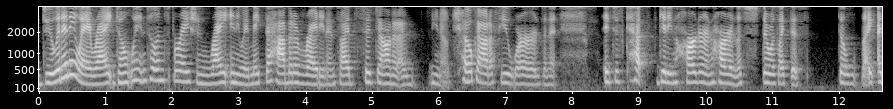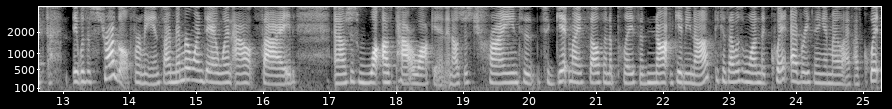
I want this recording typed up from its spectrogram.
do it anyway, right? Don't wait until inspiration. Write anyway. Make the habit of writing. And so I'd sit down and I'd you know choke out a few words, and it it just kept getting harder and harder. And this, there was like this like I, it was a struggle for me. And so I remember one day I went outside and I was just I was power walking and I was just trying to to get myself in a place of not giving up because I was one that quit everything in my life. I've quit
